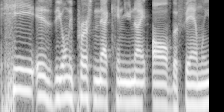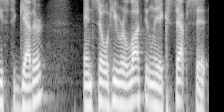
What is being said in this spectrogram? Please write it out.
he is the only person that can unite all of the families together. And so he reluctantly accepts it,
